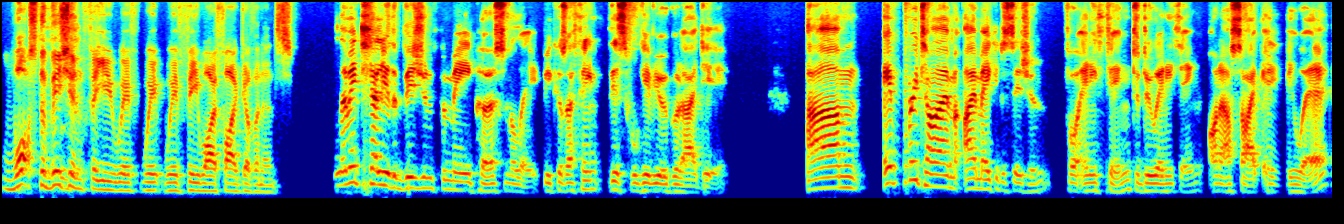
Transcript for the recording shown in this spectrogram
what's the vision for you with with, with VYFi governance? Let me tell you the vision for me personally, because I think this will give you a good idea. Um, every time I make a decision for anything to do anything on our site anywhere,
